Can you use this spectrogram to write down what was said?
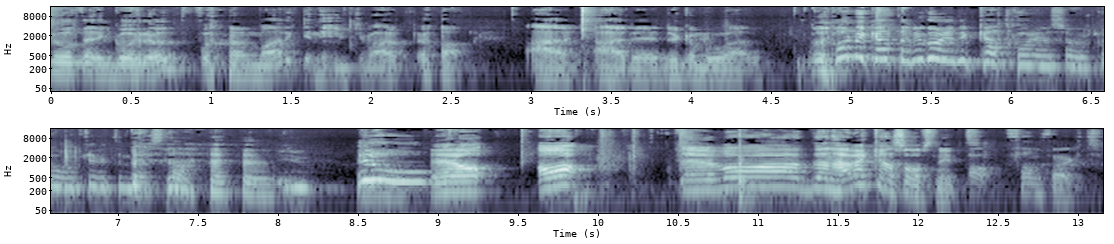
låta den gå runt på marken i en kvart och bara Nej, nej det, du kan bo här. Kom nu katten, vi går in i kattkorgen så åker vi till nästa. Hejdå! Ja, ja, det var den här veckans avsnitt. Ja, fun fact.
